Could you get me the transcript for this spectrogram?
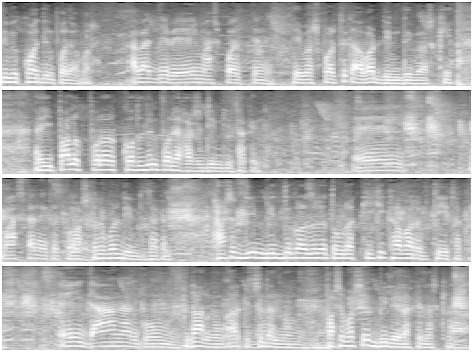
দিবে কয়দিন পরে আবার? আবার দেবে এই মাস পর দিনে এই মাস পর থেকে আবার ডিম দেবে আর কি। এই পালক পরার কতদিন পরে হাঁস ডিম দিয়ে থাকেন? এই মাসখানেক পর। মাসখানেক পরে ডিম দিয়ে থাকেন। হাঁসের ডিম বৃদ্ধি করার জন্য তোমরা কি কি খাবার দিয়ে থাকো? এই ধান আর ঘুম। দান গম আর কিছু দেন না। পাশাপাশি বিলে রাখেন আর কি। হ্যাঁ।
